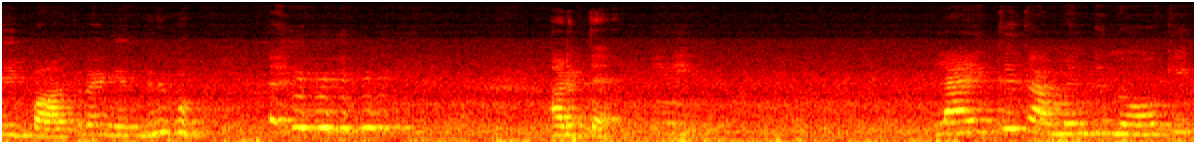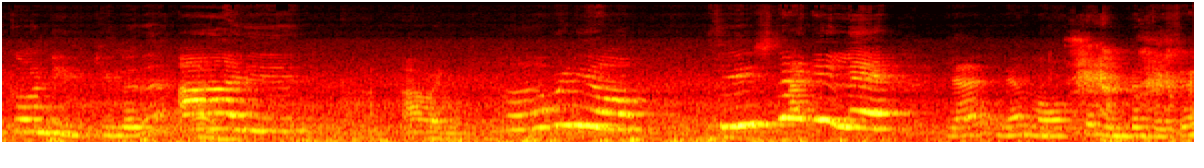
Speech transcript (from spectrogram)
ഈ പാത്രം എന്തിനു അടുത്ത. ഇനി ലൈക്ക് കമന്റ് നോക്കിക്കൊണ്ടിരിക്കുന്നത് ആര്? ആവണി ആവണിയോ? ശ്രീഷ്ണാടി അല്ലേ ഞാൻ ഞാൻ നോക്കലുണ്ട് പക്ഷെ.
